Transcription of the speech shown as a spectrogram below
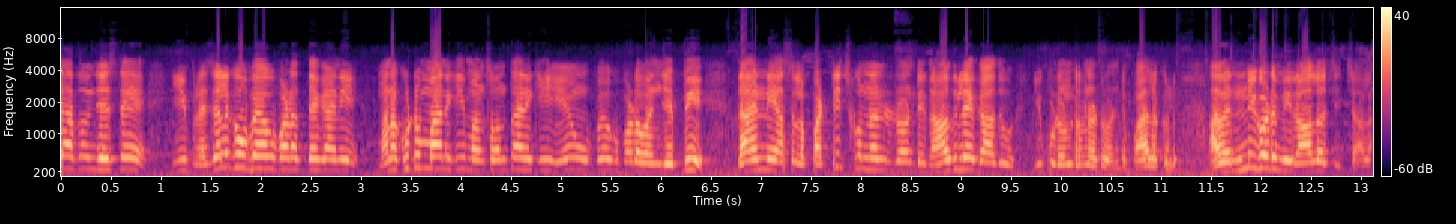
శాతం చేస్తే ఈ ప్రజలకు ఉపయోగపడద్దే కానీ మన కుటుంబానికి మన సొంతానికి ఏం ఉపయోగపడవు అని చెప్పి దాన్ని అసలు పట్టించుకున్నటువంటి నాదులే కాదు ఇప్పుడు ఉంటున్నటువంటి పాలకులు. అవన్నీ కూడా మీరు ఆలోచించాలి?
